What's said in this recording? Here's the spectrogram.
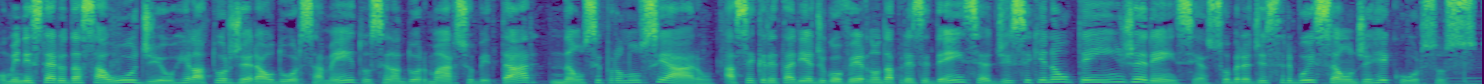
O Ministério da Saúde e o relator geral do orçamento, o senador Márcio Bitar, não se pronunciaram. A Secretaria de Governo da Presidência disse que não tem ingerência sobre a distribuição de recursos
